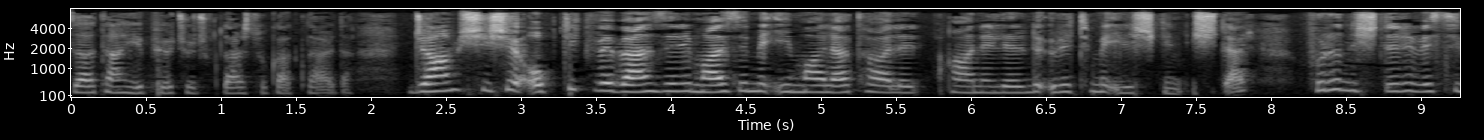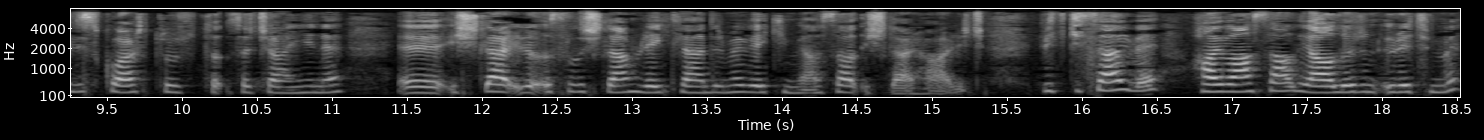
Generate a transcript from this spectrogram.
zaten yapıyor çocuklar sokaklarda. Cam, şişe, optik ve benzeri malzeme imalat hanelerinde üretime ilişkin işler, fırın işleri ve silis kuartoz saçan yine e, işler ile ısıl işlem, renklendirme ve kimyasal işler hariç, bitkisel ve hayvansal yağların üretimi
